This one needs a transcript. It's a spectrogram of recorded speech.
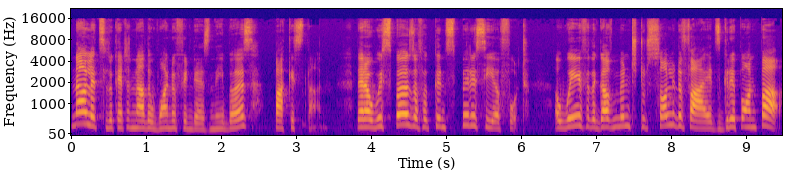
Now let's look at another one of India's neighbours, Pakistan. There are whispers of a conspiracy afoot, a way for the government to solidify its grip on power.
